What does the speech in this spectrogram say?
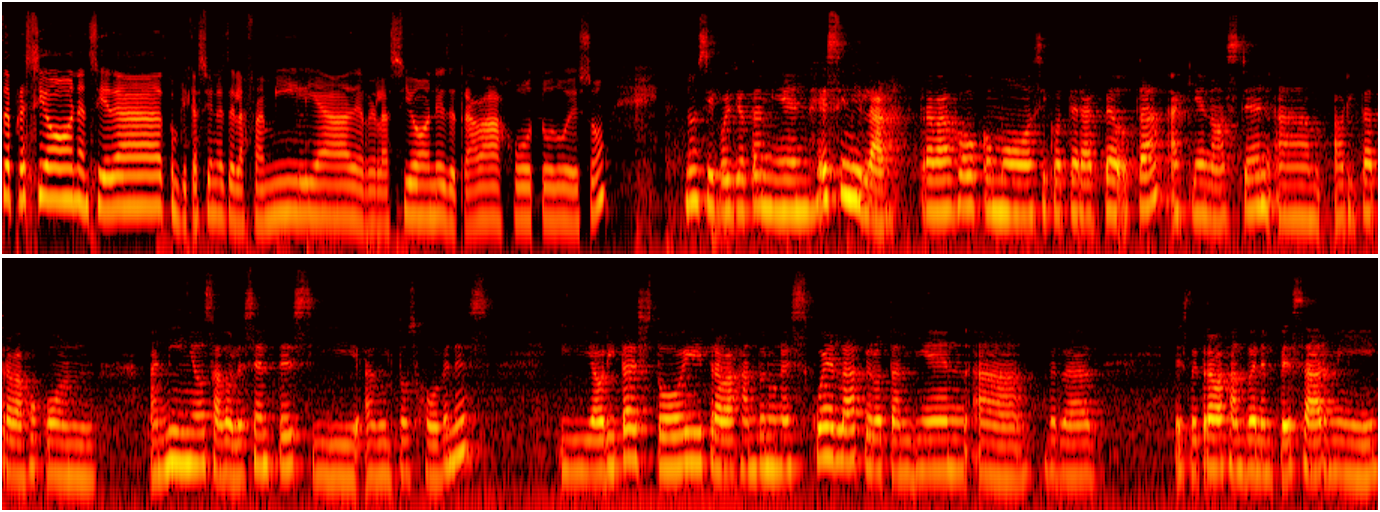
depresión, ansiedad, complicaciones de la familia, de relaciones, de trabajo, todo eso. No, sí, pues yo también, es similar. Trabajo como psicoterapeuta aquí en Austin. ahorita trabajo con niños, adolescentes y adultos jóvenes. Y ahorita estoy trabajando en una escuela, pero también, uh, ¿verdad? Estoy trabajando en empezar mi,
